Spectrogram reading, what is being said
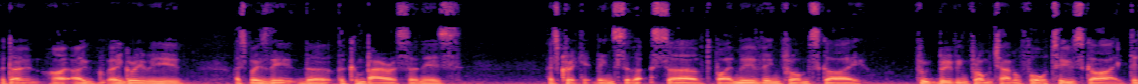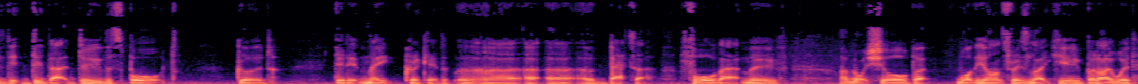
I don't. I, I, I agree with you. I suppose the, the, the comparison is has cricket been served by moving from Sky, moving from Channel 4 to Sky? Did, it, did that do the sport good? Did it make cricket uh, uh, uh, uh, better for that move? I'm not sure, but what the answer is like you. But I would,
